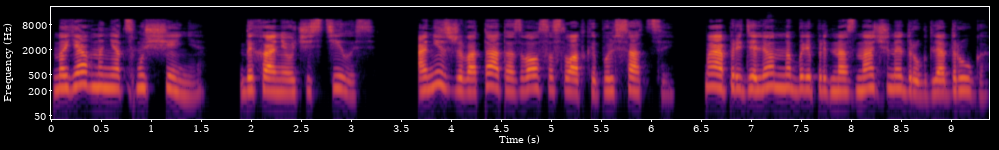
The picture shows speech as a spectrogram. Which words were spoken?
но явно не от смущения. Дыхание участилось, а низ живота отозвался сладкой пульсацией. Мы определенно были предназначены друг для друга,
